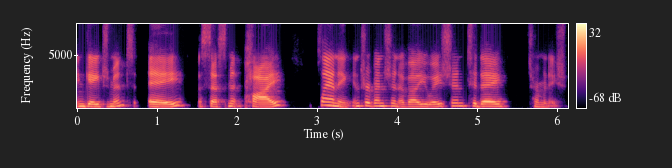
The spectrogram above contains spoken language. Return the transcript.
engagement, A, assessment, pie, planning, intervention, evaluation, today, termination.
